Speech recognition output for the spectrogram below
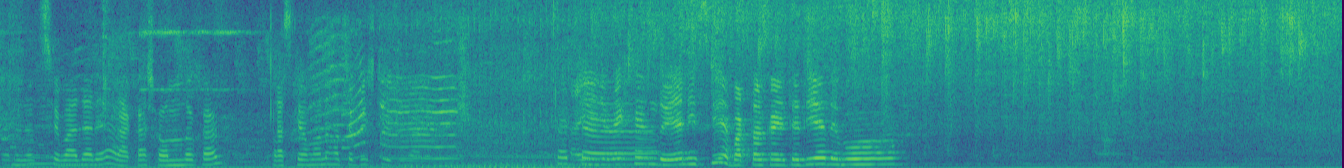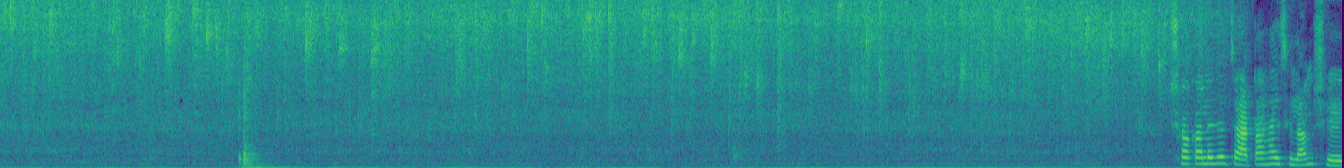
চলে যাচ্ছে বাজারে আর আকাশ অন্ধকার। আজকে মনে হচ্ছে বৃষ্টি হতে পারে। দেখেন ধুয়ে নিছি এবার তরকারিতে দিয়ে দেবো। সকালে যে চাটা খাইছিলাম, সেই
